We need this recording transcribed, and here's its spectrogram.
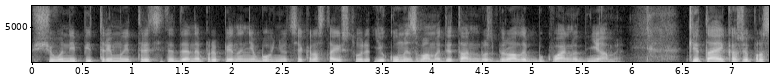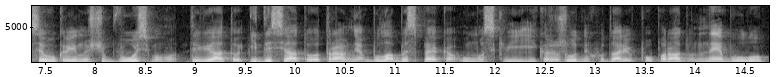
що вони підтримують 30-денне припинення вогню. Це якраз та історія, яку ми з вами детально розбирали буквально днями. Китай каже, просив Україну, щоб 8, 9 і 10 травня була безпека у Москві і каже, жодних ударів по параду не було.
